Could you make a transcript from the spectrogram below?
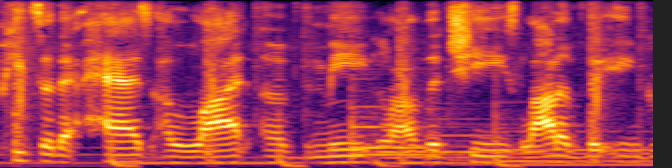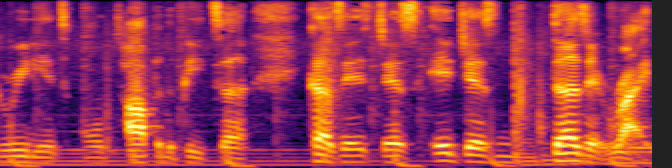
pizza that has a lot of the meat, a lot of the cheese, a lot of the ingredients on top of the pizza because it just it just does it right.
